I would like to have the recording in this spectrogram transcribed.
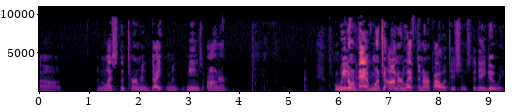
Uh, unless the term indictment means honor, we don't have much honor left in our politicians today, do we?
